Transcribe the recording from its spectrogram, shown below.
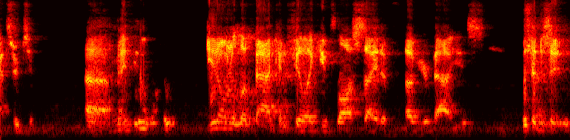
answer to. Uh, and you don't, want to look back and feel like you've lost sight of, of your values decision.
